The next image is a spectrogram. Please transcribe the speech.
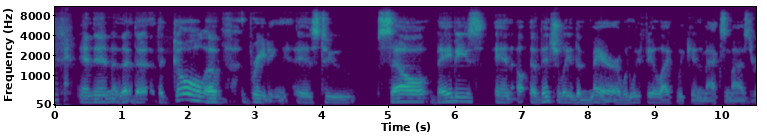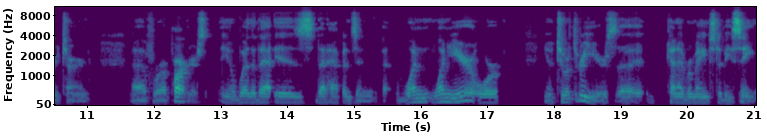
Okay. And then the the the goal of breeding is to sell babies and uh, eventually the mare when we feel like we can maximize the return uh, for our partners. You know, whether that is that happens in uh, one one year or you know two or three years, uh, it kind of remains to be seen.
